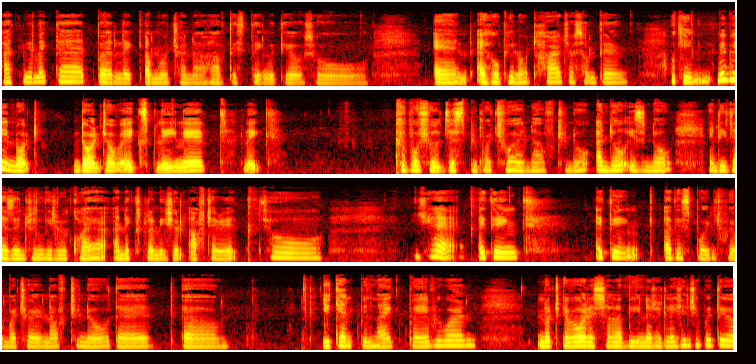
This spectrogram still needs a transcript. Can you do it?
at me like that, but like, I'm not trying to have this thing with you. So, and I hope you're not hurt or something. Okay, maybe not, don't over explain it. Like, people should just be mature enough to know a no is no and it doesn't really require an explanation after it so yeah i think I think at this point we're mature enough to know that um, you can't be liked by everyone. Not everyone is trying to be in a relationship with you.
